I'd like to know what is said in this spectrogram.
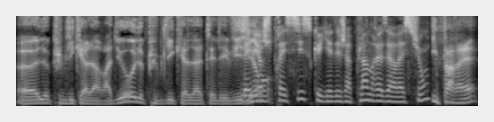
mm. le public à la radio, le public à la télévision. D'ailleurs, je précise qu'il y a déjà plein de réservations. Il paraît.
